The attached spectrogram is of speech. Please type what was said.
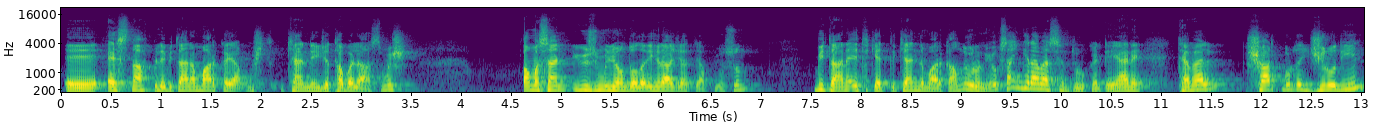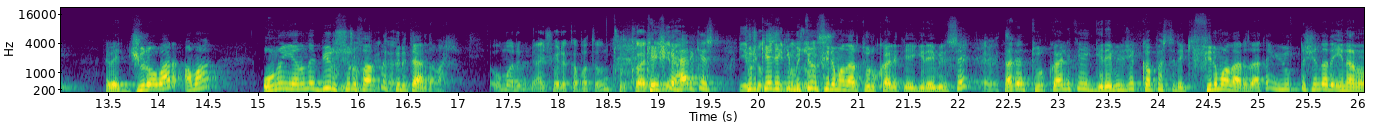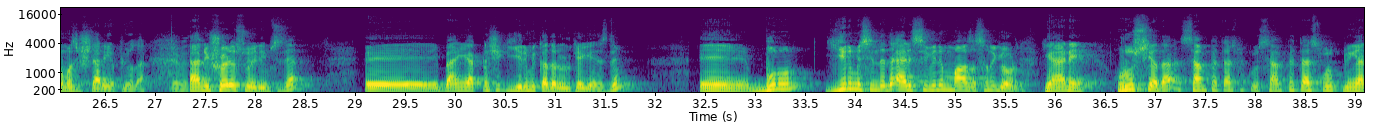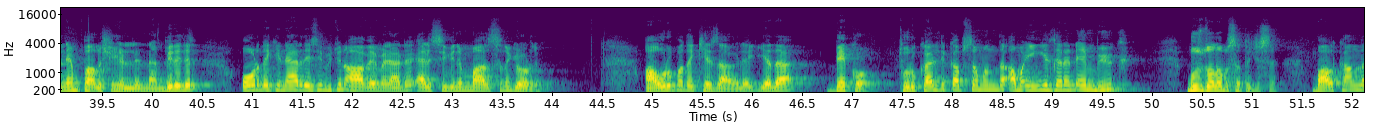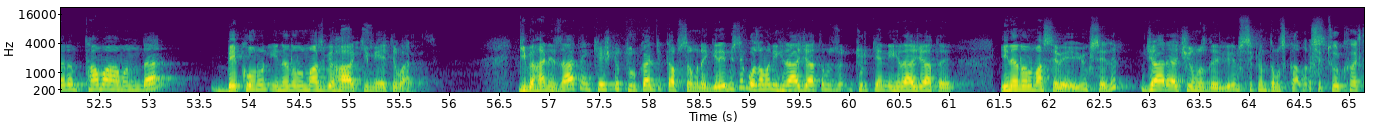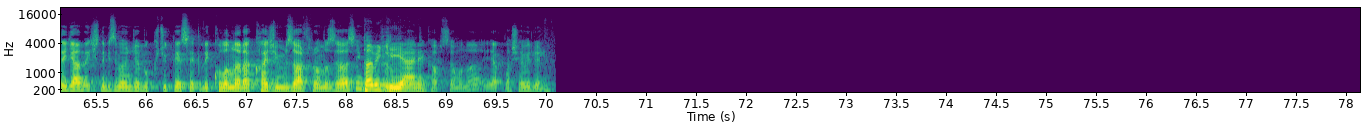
e, esnaf bile bir tane marka yapmış. Kendince tabela asmış. Ama sen 100 milyon dolar ihracat yapıyorsun. Bir tane etiketli kendi markanlı ürünü yok. Sen giremezsin Turuk Kalite. Yani temel şart burada ciro değil. Evet ciro var ama onun yanında bir sürü Birçok farklı kriter kriter de var. Umarım yani şöyle kapatalım. Turquoise Keşke herkes Türkiye'deki bütün olsun. firmalar Turuk Kalite'ye girebilse. Evet. Zaten Turuk Kalite'ye girebilecek kapasitedeki firmalar zaten yurt dışında da inanılmaz işler yapıyorlar. Evet. Yani şöyle söyleyeyim size. Ee, ben yaklaşık 20 kadar ülke gezdim. Ee, bunun 20'sinde de LCV'nin mağazasını gördüm. Yani Rusya'da St. Petersburg, St. Petersburg dünyanın en pahalı şehirlerinden biridir. Oradaki neredeyse bütün AVM'lerde LCV'nin mağazasını gördüm. Avrupa'da keza öyle ya da Beko, Turkaldi kapsamında ama İngiltere'nin en büyük buzdolabı satıcısı. Balkanların tamamında Beko'nun inanılmaz bir hakimiyeti var. Evet. Gibi hani zaten keşke Turkaldi kapsamına girebilsek o zaman ihracatımız Türkiye'nin ihracatı inanılmaz seviyeye yükselir. Cari açığımızla ilgili bir sıkıntımız kalmaz. İşte Turquoise gelmek için de bizim önce bu küçük destekleri kullanarak hacmimizi artırmamız lazım. Tabii ki Turquoise yani- kapsamına yaklaşabilelim.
